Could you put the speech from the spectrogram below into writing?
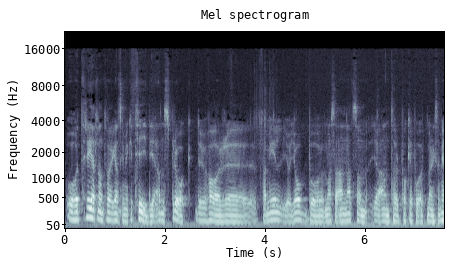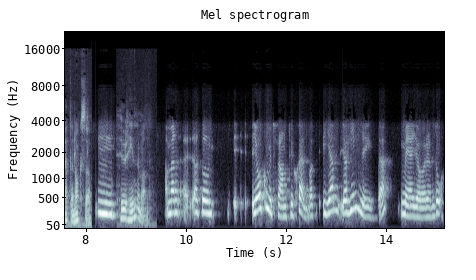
Och triathlon tar ju ganska mycket tid i anspråk. Du har eh, familj och jobb och massa annat som jag antar pockar på uppmärksamheten också. Mm. Hur hinner man? Ja, men, eh, alltså, jag har kommit fram till själv att igen, jag hinner inte, men jag gör det ändå.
